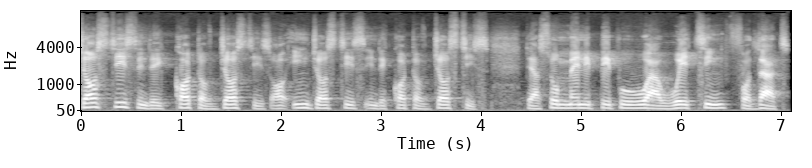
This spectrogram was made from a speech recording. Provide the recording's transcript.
justice in the court of justice or injustice in the court of justice. There are so many people who are waiting for that.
